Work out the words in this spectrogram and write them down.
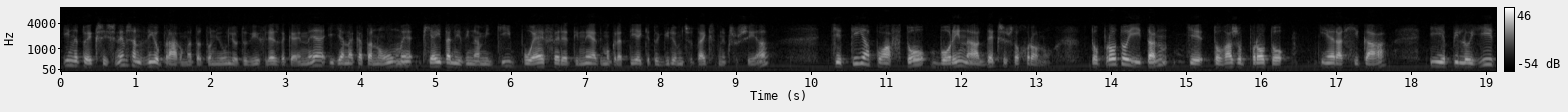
είναι το εξής. Συνέβησαν δύο πράγματα τον Ιούλιο του 2019 για να κατανοούμε ποια ήταν η δυναμική που έφερε τη Νέα Δημοκρατία και τον κύριο Μητσοτάκη στην εξουσία και τι από αυτό μπορεί να αντέξει στο χρόνο. Το πρώτο ήταν, και το βάζω πρώτο ιεραρχικά, η επιλογή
